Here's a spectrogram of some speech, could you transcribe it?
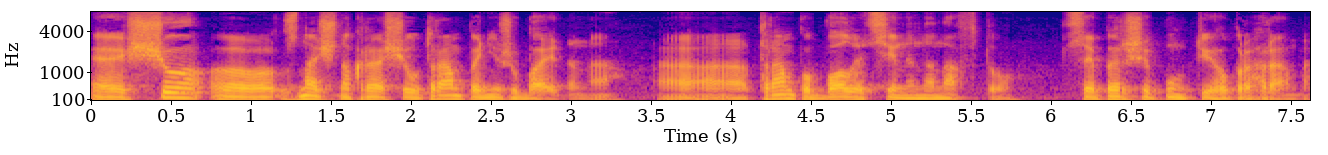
Е, Що е, значно краще у Трампа, ніж у Байдена. Трамп обвалить ціни на нафту. Це перший пункт його програми.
